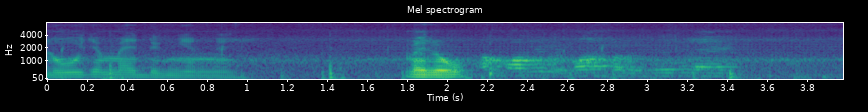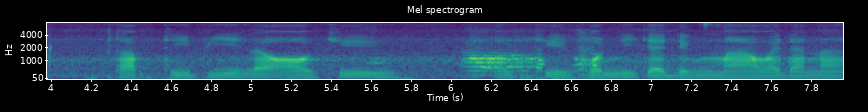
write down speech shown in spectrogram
รู้จะไม่ดึงยังไง ไม่รู้ ทับทีพีแล้วเอาชื่อ เอาชื่อคนที่จะดึงมาไว้ด้านหน้า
